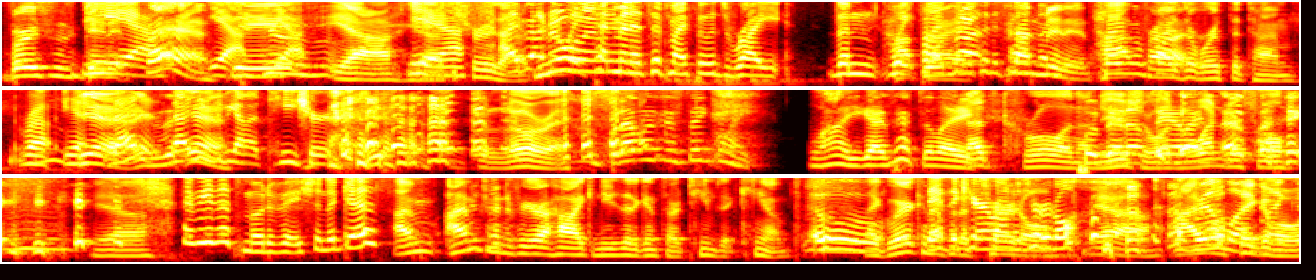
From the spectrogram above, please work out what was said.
versus get Yeah, it fast." yeah, See, yeah. yeah, yeah, Yeah, true that. I'd rather You know wait what I ten mean? minutes if my food's right than wait five fries. minutes and it's ten nothing. minutes. Hot Think fries about- are worth the time. Right, yeah, Yeah, that, is, exa- that needs to be on a T-shirt. Glory. But I was just thinking, like, wow, you guys have to like That's cruel and put that up unusual there and like wonderful. like- yeah. I mean, that's motivation, I guess. I'm I'm trying to figure out how I can use that against our teams at camp. Mm. Ooh, Like where can they I have put a carry around a turtle? turtle. Yeah, I real will one, think of a like,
